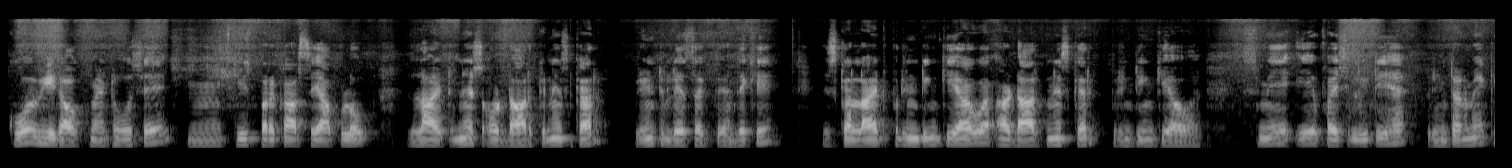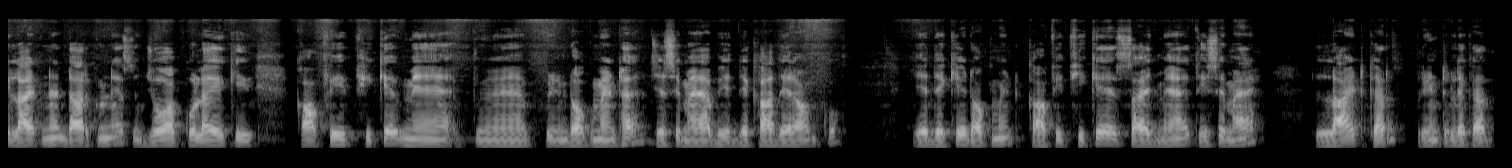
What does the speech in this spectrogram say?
कोई भी डॉक्यूमेंट हो उसे किस प्रकार से आप लोग लाइटनेस और डार्कनेस कर प्रिंट ले सकते हैं। देखिए, इसका लाइट प्रिंटिंग किया हुआ है और डार्कनेस कर प्रिंटिंग किया हुआ है। इसमें ये फैसिलिटी है प्रिंटर में कि लाइटनेस डार्कनेस जो आपको लगे कि काफ़ी फीके में प्रिंट डॉक्यूमेंट है, जैसे मैं अभी दिखा दे रहा हूँ आपको। ये देखिए डॉक्यूमेंट काफ़ी फीके साइज़ में है तो इसे मैं लाइट कर प्रिंट लेकर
